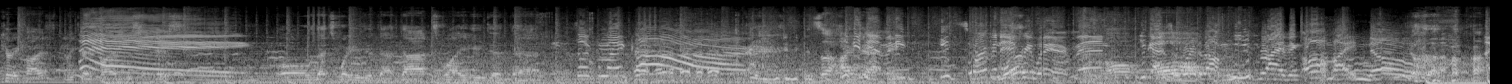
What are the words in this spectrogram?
carry five? Can I carry five just? Hey! Oh, that's why he did that. That's why he did that. Took my car! It's a Look at him, and he, he's swerving What? everywhere, man. Oh, you guys oh. are worried oh. about me driving. Oh my no! I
